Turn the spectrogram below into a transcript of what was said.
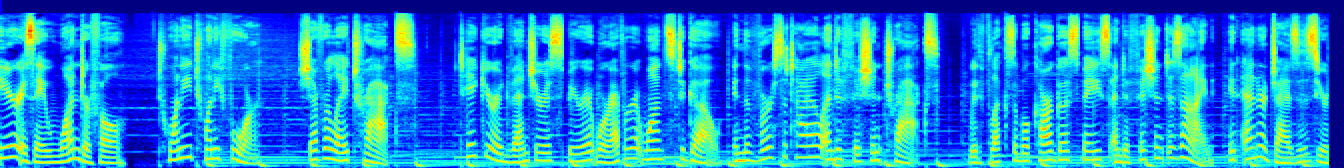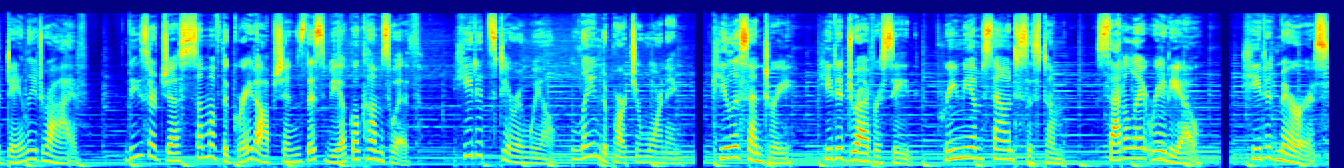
Here is a wonderful 2024 Chevrolet Trax. Take your adventurous spirit wherever it wants to go in the versatile and efficient Trax. With flexible cargo space and efficient design, it energizes your daily drive. These are just some of the great options this vehicle comes with. Heated steering wheel, lane departure warning, keyless entry, heated driver seat, premium sound system, satellite radio, heated mirrors,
